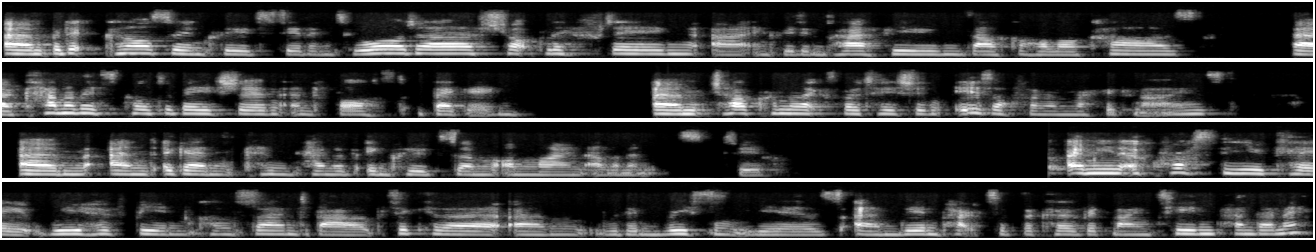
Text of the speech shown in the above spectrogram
Um, but it can also include stealing to order, shoplifting, uh, including perfumes, alcohol or cars, cannabis cultivation, and forced begging. Um, child criminal exploitation is often unrecognised, um, and again can kind of include some online elements too. I mean, across the UK, we have been concerned about, particular um, within recent years, um, the impact of the COVID 19 pandemic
